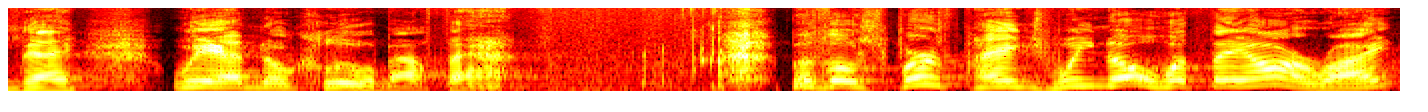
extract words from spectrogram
Okay? We have no clue about that. But those birth pangs, we know what they are, right?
